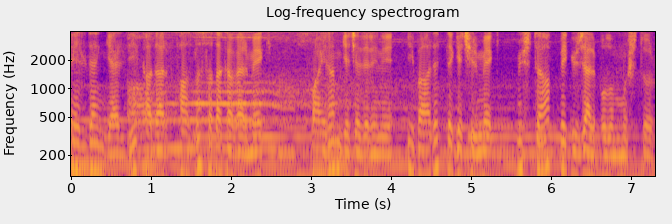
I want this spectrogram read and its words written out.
elden geldiği kadar fazla sadaka vermek, bayram gecelerini ibadetle geçirmek müstehap ve güzel bulunmuştur,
